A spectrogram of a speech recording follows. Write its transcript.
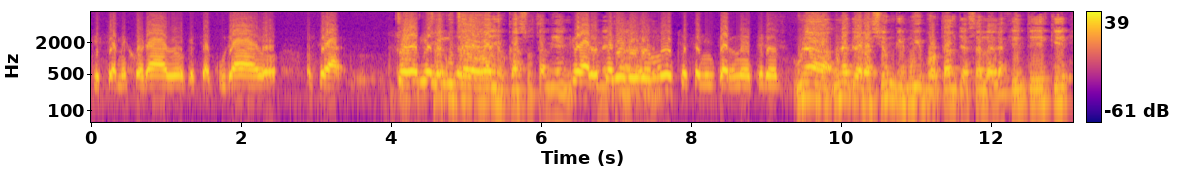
que se ha mejorado, que se ha curado, o sea, yo, yo, he escuchado varios casos también. Claro, yo había leído muchos en internet, pero... Una, una aclaración que es muy importante hacerle a la gente es que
